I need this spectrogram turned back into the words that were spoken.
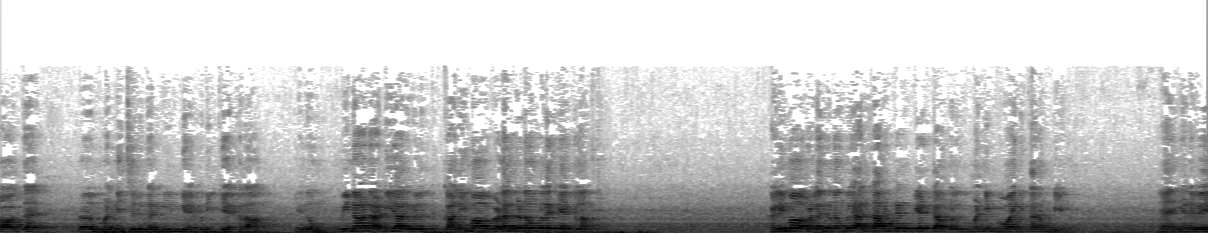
பாவத்தை மன்னிச்சிருங்க நீங்க எப்படி கேட்கலாம்? எங்க மீனான அடியார்களுக்கு களிமா விளங்குனவங்களே கேட்கலாம். களிமா விளங்குனவங்களே அல்லாஹ்டன் கேட்டு அவங்களுக்கு மன்னிப்பு வாங்கி தர முடியும். எனவே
